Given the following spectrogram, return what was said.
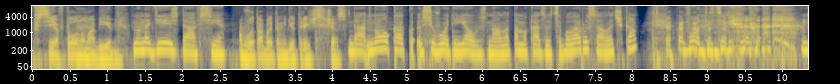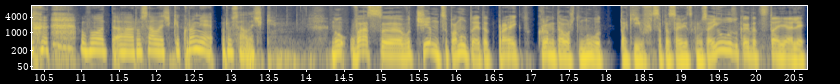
Все в полном объеме? Ну, надеюсь, да, все. Вот об этом идет речь сейчас. Да, но как сегодня я узнала, там, оказывается, была русалочка. Вот, и тебе... Вот, а, русалочки, кроме русалочки. Ну, вас э, вот чем цепануто этот проект, кроме того, что, ну, вот такие по Советскому Союзу когда-то стояли,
